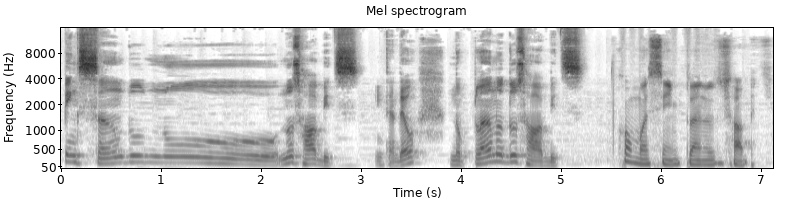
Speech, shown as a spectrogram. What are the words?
pensando no, nos hobbits, entendeu? No plano dos hobbits. Como assim, plano dos hobbits?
